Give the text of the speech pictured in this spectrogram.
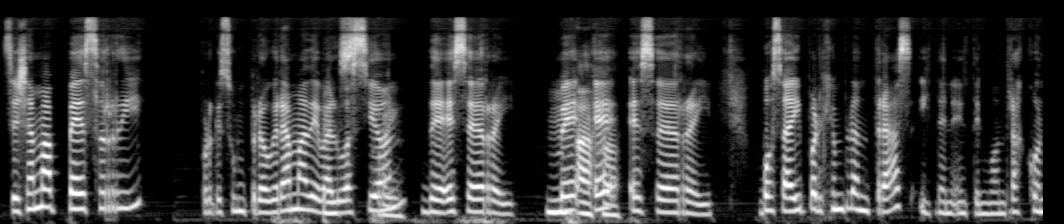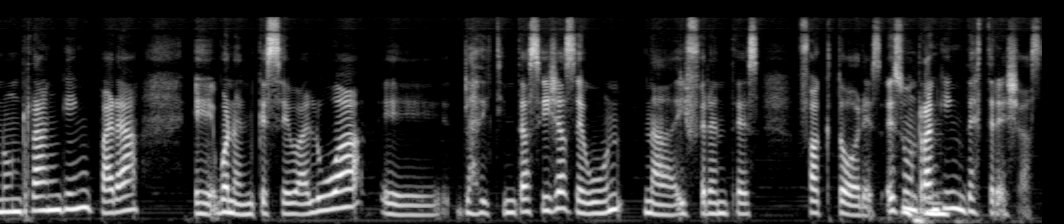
Se llama PESRI, porque es un programa de evaluación de SRI. Mm, PESRI. Vos ahí, por ejemplo, entras y te, encontrás con un ranking para, eh, bueno, en el que se evalúa eh, las distintas sillas según, nada, diferentes factores. Es un ranking de estrellas.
